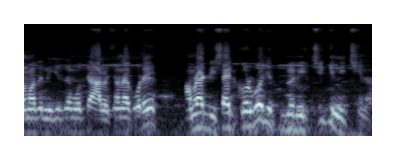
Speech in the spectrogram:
আমাদের নিজেদের মধ্যে আলোচনা করে আমরা ডিসাইড করব যে তুলে নিচ্ছি কি নিচ্ছি না।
